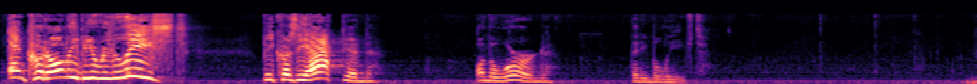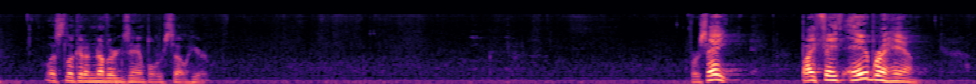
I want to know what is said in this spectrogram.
and could only be released because he acted on the word that he believed. Let's look at another example or so here. Verse 8 By faith, Abraham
